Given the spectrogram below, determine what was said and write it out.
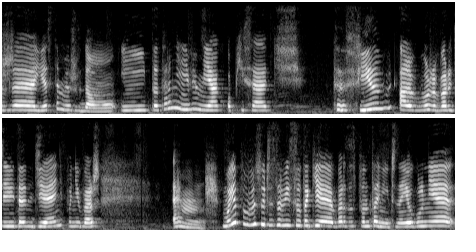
Że jestem już w domu i totalnie nie wiem jak opisać ten film, albo może bardziej ten dzień, ponieważ em, moje pomysły czasami są takie bardzo spontaniczne i ogólnie,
